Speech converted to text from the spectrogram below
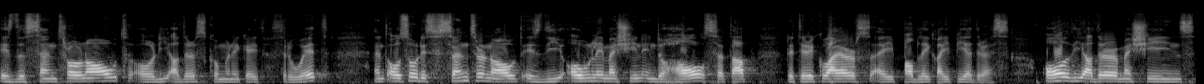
is the central node. All the others communicate through it. And also this center node is the only machine in the whole setup that requires a public IP address. All the other machines,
